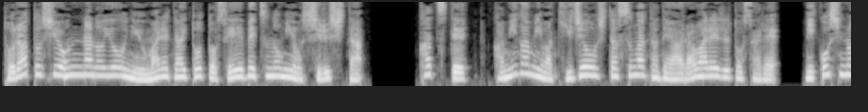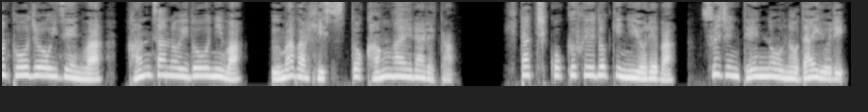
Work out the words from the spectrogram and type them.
虎年女のように生まれた人と性別のみを記した。かつて、神々は騎乗した姿で現れるとされ、神輿の登場以前は、神座の移動には、馬が必須と考えられた。日立国風土記によれば、崇神天皇の代より、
